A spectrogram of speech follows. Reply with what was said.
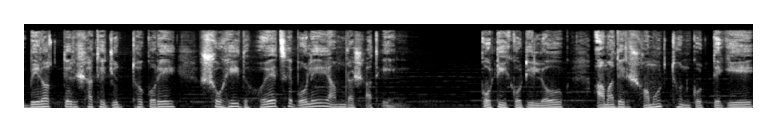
বীরত্বের সাথে যুদ্ধ করে শহীদ হয়েছে বলে আমরা স্বাধীন। কোটি কোটি লোক আমাদের সমর্থন করতে গিয়ে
